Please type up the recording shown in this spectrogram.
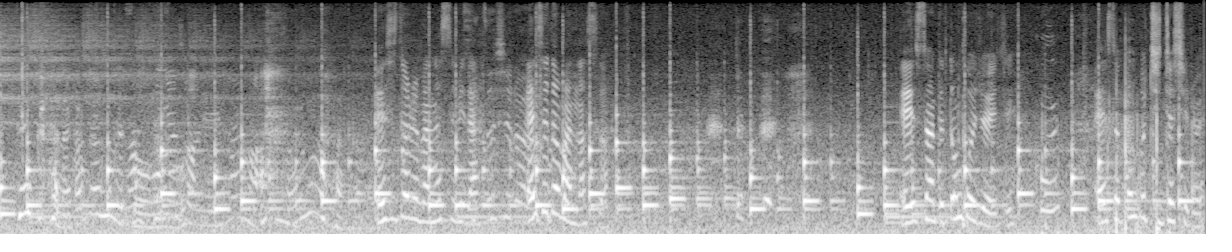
그러니까 나 깜짝 놀랐어. 아니에요 설마 설마. 에스더를 만났습니다. 에스더 만났어. 에스더한테 똥꼬 줘야지. 에스더 똥꼬 진짜 싫어해.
